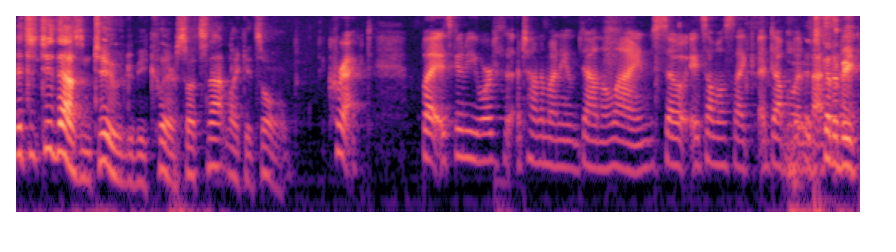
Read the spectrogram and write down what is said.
It's a 2002 to be clear, so it's not like it's old. correct. But it's going to be worth a ton of money down the line. So it's almost like a double investment. It's going to be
